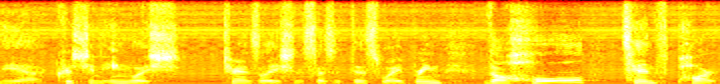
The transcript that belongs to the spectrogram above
The uh, Christian English translation says it this way Bring the whole tenth part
